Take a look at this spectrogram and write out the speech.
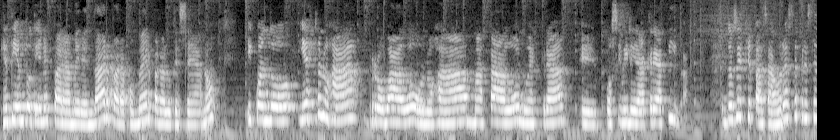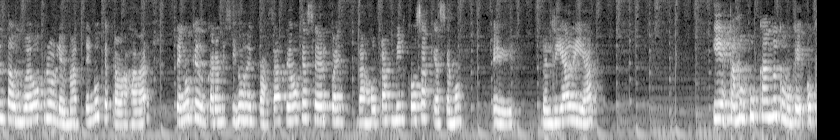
qué tiempo tienes para merendar, para comer, para lo que sea, ¿no? Y cuando y esto nos ha robado o nos ha matado nuestra eh, posibilidad creativa. Entonces, ¿qué pasa? Ahora se presenta un nuevo problema, tengo que trabajar, tengo que educar a mis hijos en casa, tengo que hacer pues las otras mil cosas que hacemos eh, del día a día. Y estamos buscando como que, ok,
